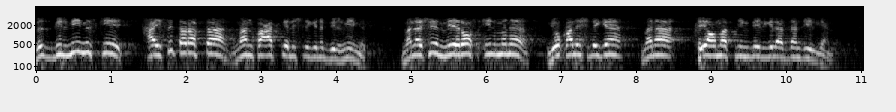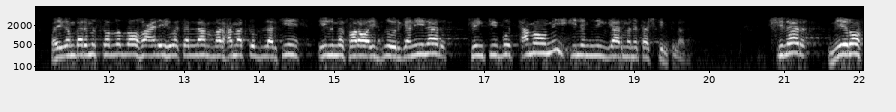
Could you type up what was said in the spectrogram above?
Biz bilmaymizki qaysi tarafdan manfaat kelishligini bilmaymiz. Mana shu meros ilmini yo'qolishligi mana qiyomatning belgilaridan deyilgan. Payg'ambarimiz sollallohu alayhi vasallam marhamat qildilarki ilmi faroizni o'rganinglar chunki bu tamomiy ilmning yarmini tashkil qiladi. Kishilar meros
